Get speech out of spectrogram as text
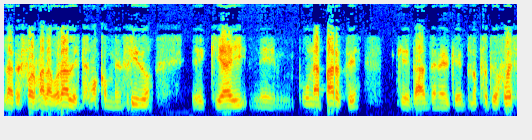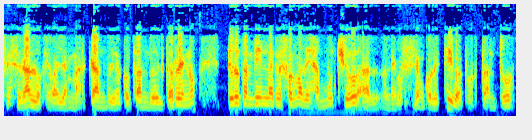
reforma laboral. Estamos convencidos que hay una parte que va a tener que los propios jueces serán los que vayan marcando y acotando el terreno, pero también la reforma deja mucho a la negociación colectiva, por tanto,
